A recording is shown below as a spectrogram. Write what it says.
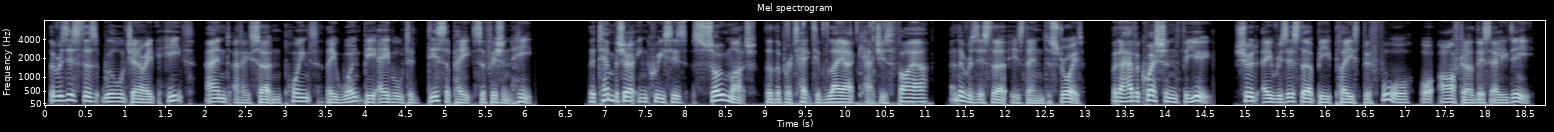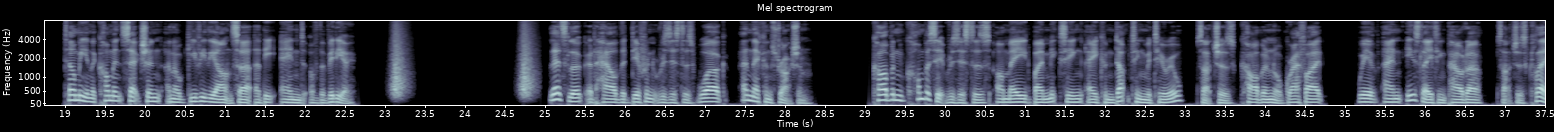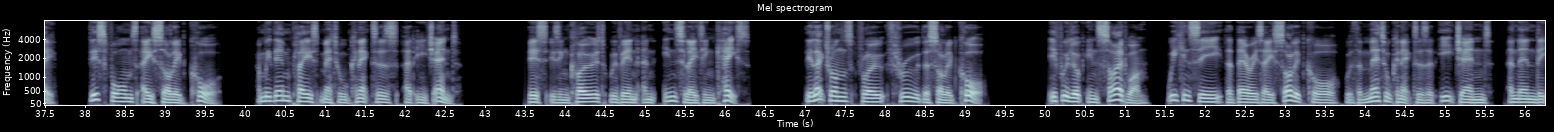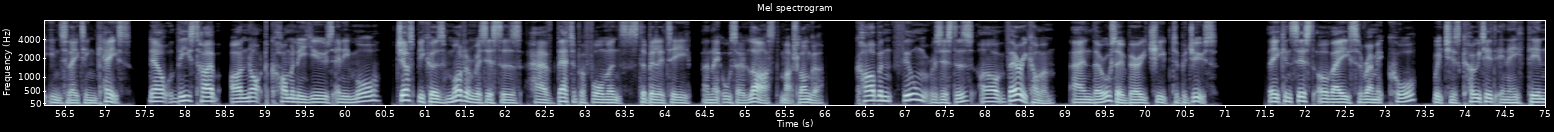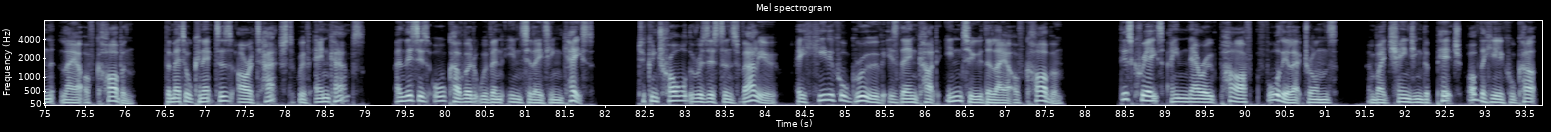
The resistors will generate heat and at a certain point they won't be able to dissipate sufficient heat. The temperature increases so much that the protective layer catches fire and the resistor is then destroyed. But I have a question for you. Should a resistor be placed before or after this LED? Tell me in the comments section and I'll give you the answer at the end of the video. Let's look at how the different resistors work and their construction. Carbon composite resistors are made by mixing a conducting material, such as carbon or graphite, with an insulating powder, such as clay. This forms a solid core, and we then place metal connectors at each end. This is enclosed within an insulating case. The electrons flow through the solid core. If we look inside one, we can see that there is a solid core with the metal connectors at each end and then the insulating case. Now, these type are not commonly used anymore just because modern resistors have better performance, stability, and they also last much longer. Carbon film resistors are very common and they're also very cheap to produce. They consist of a ceramic core which is coated in a thin layer of carbon. The metal connectors are attached with end caps and this is all covered with an insulating case. To control the resistance value, a helical groove is then cut into the layer of carbon. This creates a narrow path for the electrons, and by changing the pitch of the helical cut,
